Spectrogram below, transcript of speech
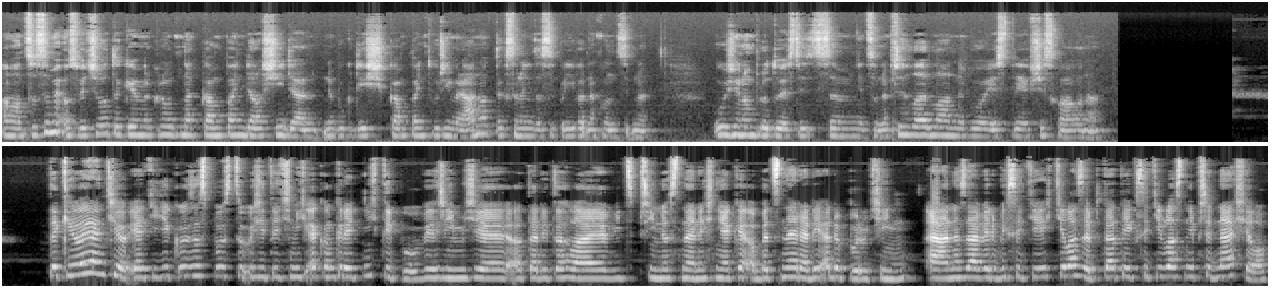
A co se mi osvědčilo, tak je mrknout na kampaň další den, nebo když kampaň tvořím ráno, tak se na ně zase podívat na konci dne. Už jenom proto, jestli jsem něco nepřehlédla, nebo jestli je vše schválené. Tak jo, Jančo, já ti děkuji za spoustu užitečných a konkrétních typů. Věřím, že tady tohle je víc přínosné než nějaké obecné rady a doporučení. A na závěr bych se tě chtěla zeptat, jak se ti vlastně přednášelo.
